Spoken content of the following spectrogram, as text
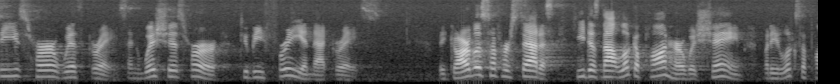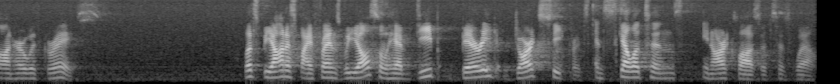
sees her with grace and wishes her to be free in that grace. Regardless of her status, he does not look upon her with shame, but he looks upon her with grace. Let's be honest, my friends, we also have deep, buried, dark secrets and skeletons in our closets as well.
